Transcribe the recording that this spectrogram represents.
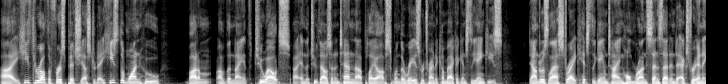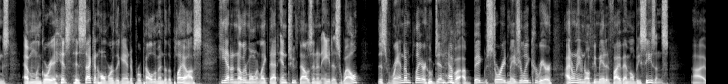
uh, he threw out the first pitch yesterday. He's the one who bottom of the ninth, two outs uh, in the 2010 uh, playoffs when the Rays were trying to come back against the Yankees. Down to his last strike, hits the game tying home run, sends that into extra innings. Evan Longoria hits his second homer of the game to propel them into the playoffs. He had another moment like that in 2008 as well. this random player who didn't have a, a big storied major league career. I don't even know if he made it five MLB seasons, uh,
